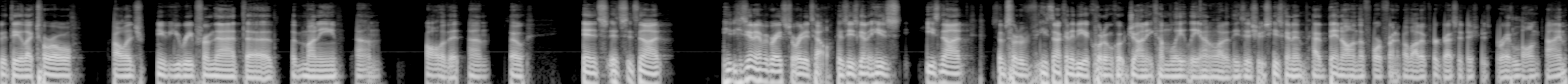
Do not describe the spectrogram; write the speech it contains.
with the electoral college, you, you reap from that the the money, um, all of it. Um, so and it's it's it's not. He, he's going to have a great story to tell because he's going to he's he's not some sort of he's not going to be a quote unquote Johnny come lately on a lot of these issues. He's going to have been on the forefront of a lot of progressive issues for a long time,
